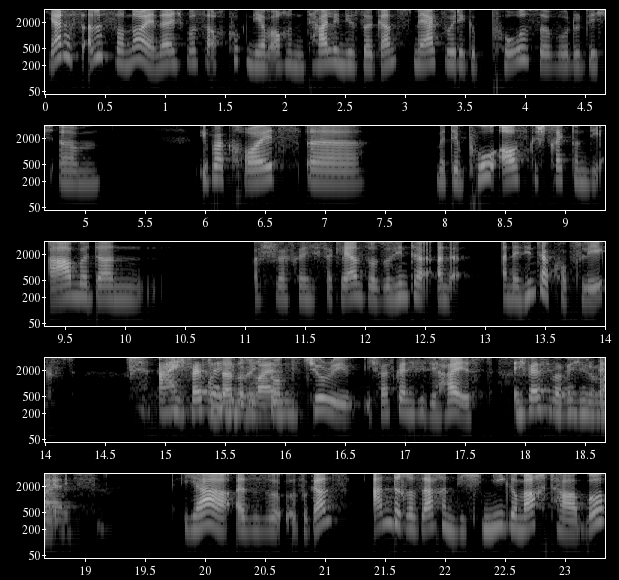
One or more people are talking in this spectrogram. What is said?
ja, das ist alles so neu, ne? Ich muss auch gucken, die haben auch in Italien diese ganz merkwürdige Pose, wo du dich ähm, über Kreuz äh, mit dem Po ausgestreckt und die Arme dann, ich weiß gar nicht, wie ich es erklären soll, so hinter an, an den Hinterkopf legst. Ah, ich weiß, welche Und dann Richtung meinst. Jury. Ich weiß gar nicht, wie sie heißt. Ich weiß aber, welche du äh, meinst. ja, also so, so ganz andere Sachen, die ich nie gemacht habe.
